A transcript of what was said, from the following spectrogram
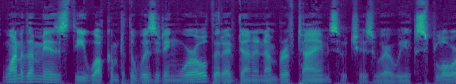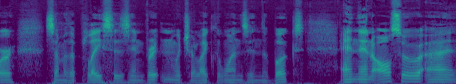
one of them is the Welcome to the Wizarding World that I've done a number of times, which is where we explore some of the places in Britain which are like the ones in the books. And then also, uh,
